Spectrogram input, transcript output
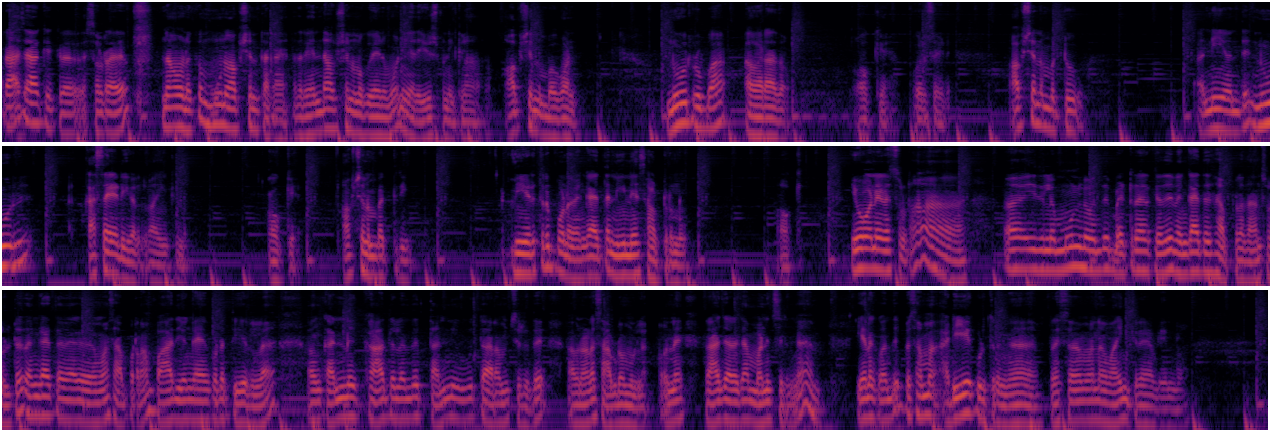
ராஜா கேட்குறாரு சொல்கிறாரு நான் உனக்கு மூணு ஆப்ஷன் தரேன் அதில் எந்த ஆப்ஷன் உனக்கு வேணுமோ நீ அதை யூஸ் பண்ணிக்கலாம். ஆப்ஷன் நம்பர் ஒன் நூறுரூபா அபராதம். ஓகே ஒரு சைடு ஆப்ஷன் நம்பர் டூ நீ வந்து நூறு கசையடிகள் வாங்கிக்கணும். ஓகே ஆப்ஷன் நம்பர் த்ரீ நீ எடுத்துகிட்டு போன வெங்காயத்தை நீனே சாப்பிட்றணும் ஓகே இவன் என்ன சொல்கிறான் இதில் மூணில் வந்து பெட்டராக இருக்கிறது வெங்காயத்தை சாப்பிட்றதான்னு சொல்லிட்டு வெங்காயத்தை வேக வேகமாக சாப்பிட்றான். பாதி வெங்காயம் கூட தீரல. அவன் கண்ணு காதுலேருந்து தண்ணி ஊற்ற ஆரம்பிச்சிருது. அவனால் சாப்பிட முடியல. உடனே ராஜா ராஜா மன்னிச்சிருங்க. எனக்கு வந்து பேசாமல் அடியே கொடுத்துருங்க. பேசாமல் நான் வாங்கிக்கிறேன் அப்படின்றான்.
